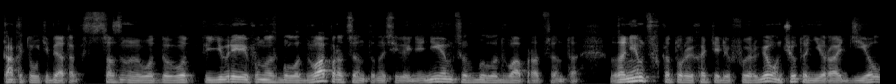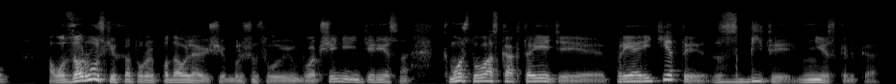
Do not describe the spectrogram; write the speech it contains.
Как это у тебя так, вот, вот евреев у нас было 2% населения, немцев было 2%. За немцев, которые хотели в ФРГ, он что-то не родил. А вот за русских, которые подавляющее большинство, им вообще не интересно. Может, у вас как-то эти приоритеты сбиты несколько.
